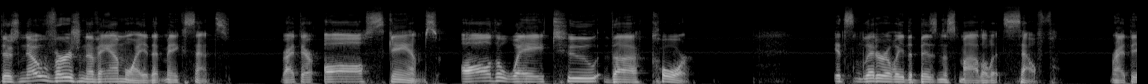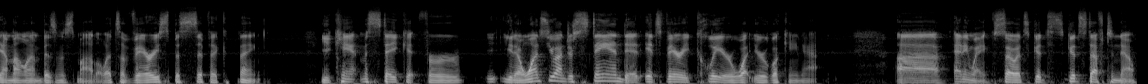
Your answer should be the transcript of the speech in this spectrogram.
There's no version of amway that makes sense right? They're all scams all the way to the core. It's literally the business model itself right? The mlm business model. It's a very specific thing you can't mistake it for, you know, once you understand it, it's very clear what you're looking at. Uh, anyway, so it's good, good stuff to know.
